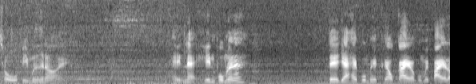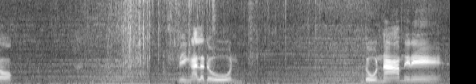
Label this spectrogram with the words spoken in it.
โชว์ฝีมือหน่อย เห็นแหละเห็นผมแล้วนะ แต่อย่าให้ผมให้เข้าใกล้หรอกผมไม่ไปหรอกไม่งั้นละโดน โดนน้ำแน่ๆ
